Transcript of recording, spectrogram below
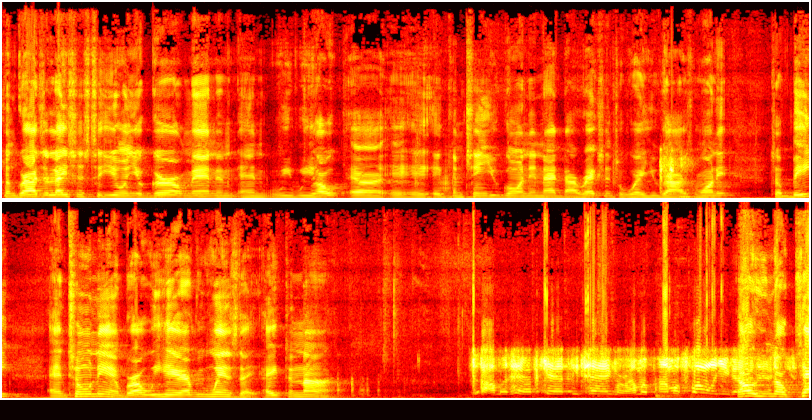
congratulations to you and your girl, man, and and we we hope uh, it, it, it continue going in that direction to where you guys want it to be. And tune in, bro. We here every Wednesday, eight to nine. I'm gonna have Kathy tag me. I'm gonna I'm gonna follow you guys. Oh, you know Just so I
